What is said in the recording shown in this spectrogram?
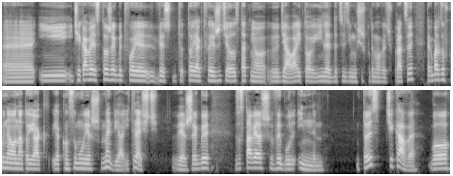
E, I, I ciekawe jest to, że jakby twoje, wiesz, to, to jak twoje życie ostatnio y, działa i to ile decyzji musisz podejmować w pracy, tak bardzo wpłynęło na to, jak, jak konsumujesz media i treść. Wiesz, że jakby zostawiasz wybór innym. To jest ciekawe, bo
